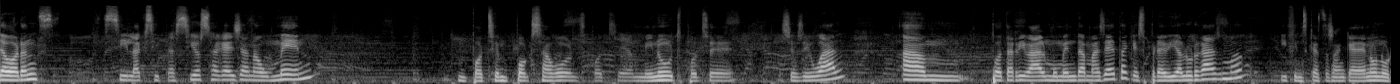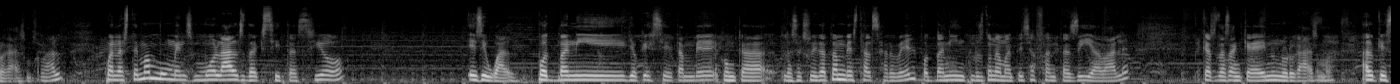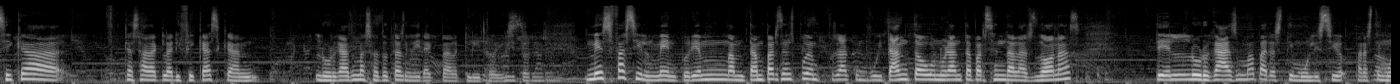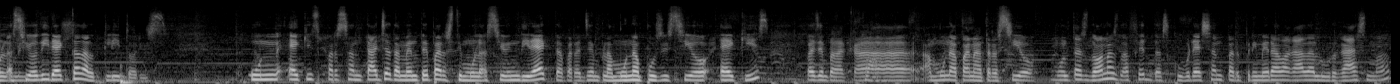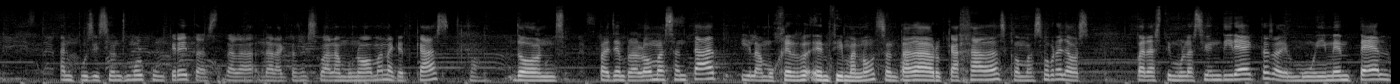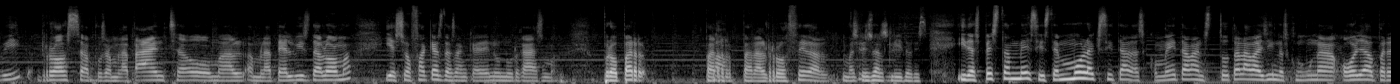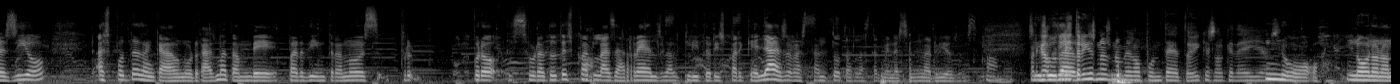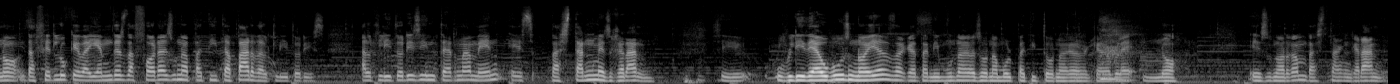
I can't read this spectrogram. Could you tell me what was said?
Llavors, si l'excitació segueix en augment, pot ser en pocs segons, pot ser en minuts, pot ser... això és igual, um, pot arribar al moment de maseta, que és previ a l'orgasme, i fins que es desencadena un orgasme. Val? Quan estem en moments molt alts d'excitació, és igual. Pot venir, jo què sé, també, com que la sexualitat també està al cervell, pot venir inclús d'una mateixa fantasia, vale? que es desencadeni un orgasme. El que sí que, que s'ha de clarificar és que l'orgasme sobretot és directe al clítoris. Clítoris, oi? Més fàcilment, podríem, amb tant percents podem posar un 80 o un 90% de les dones té l'orgasme per estimulació, per estimulació directa del clítoris. Un X percentatge també en té per estimulació indirecta, per exemple, amb una posició X, per exemple, que amb una penetració. Moltes dones, de fet, descobreixen per primera vegada l'orgasme en posicions molt concretes de la- de l'acte sexual amb un home, en aquest cas, Clar. doncs, per exemple, l'home sentat i la mujer encima, no? sentada a horcajades com a sobre. Llavors, per estimulació indirecta, és a dir, el moviment pèlvic rossa doncs, amb la panxa o amb, el, amb la pelvis de l'home i això fa que es desencadeni un orgasme. Però per, per, Val. per al roce del mateix Sí, sí, del sí. clítoris. I després també, si estem molt excitades, com he dit abans, tota la vagina és com una olla a pressió, es pot desencadenar un orgasme també per dintre, no és... Però, sobretot és per les arrels del clítoris, perquè allà és on estan totes les terminacions nervioses. Sí, Perquè el de- clítoris no és només el puntet, oi? Que és el que deies. no, no, no, no, no. De fet, el que veiem des de fora és una petita part del clítoris. El clítoris internament és bastant més gran. O sigui, oblideu-vos, noies, de que tenim una zona molt petitona que queda ple. No. És un òrgan bastant gran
